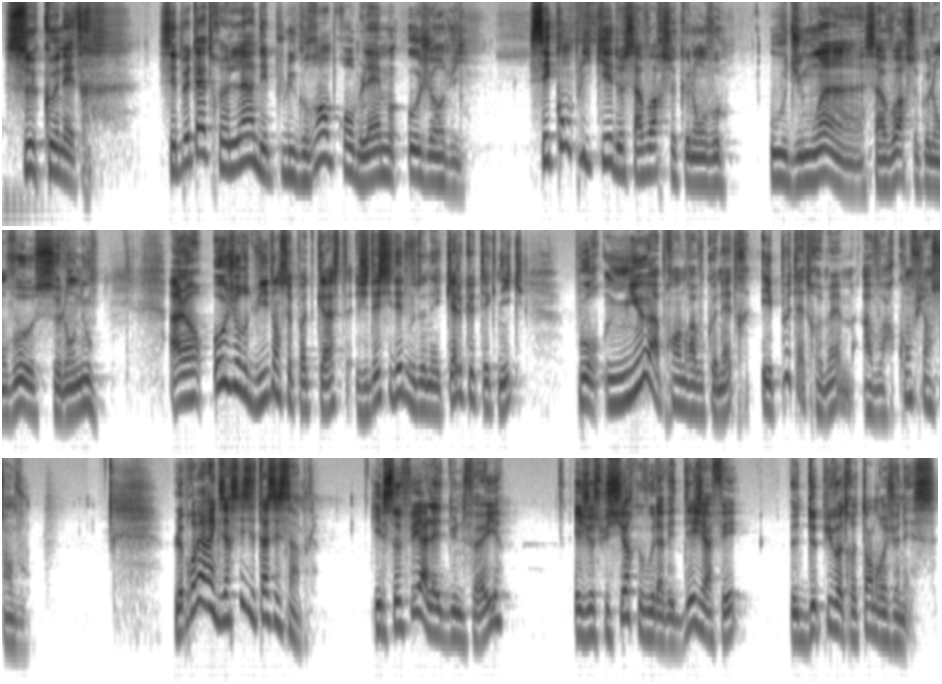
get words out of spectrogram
Se connaître. C'est peut-être l'un des plus grands problèmes aujourd'hui. C'est compliqué de savoir ce que l'on vaut, ou du moins savoir ce que l'on vaut selon nous. Alors aujourd'hui, dans ce podcast, j'ai décidé de vous donner quelques techniques pour mieux apprendre à vous connaître et peut-être même avoir confiance en vous. Le premier exercice est assez simple. Il se fait à l'aide d'une feuille, et je suis sûr que vous l'avez déjà fait depuis votre tendre jeunesse.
